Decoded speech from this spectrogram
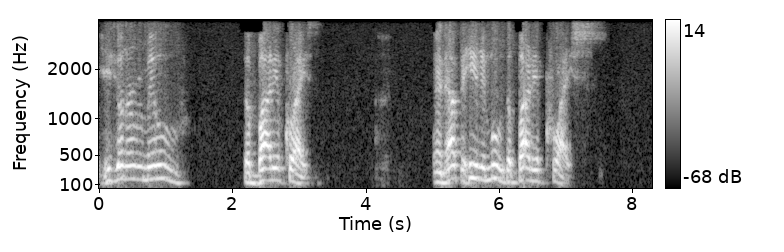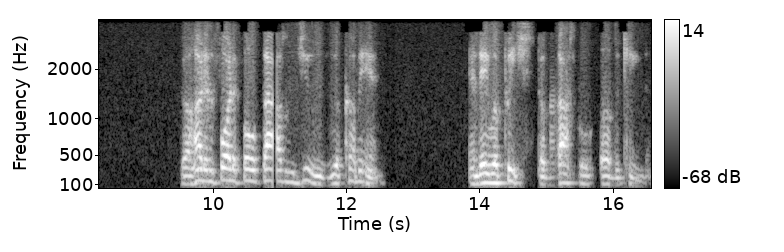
He's going to remove the body of Christ. And after he removes the body of Christ, the 144,000 Jews will come in and they will preach the gospel of the kingdom.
